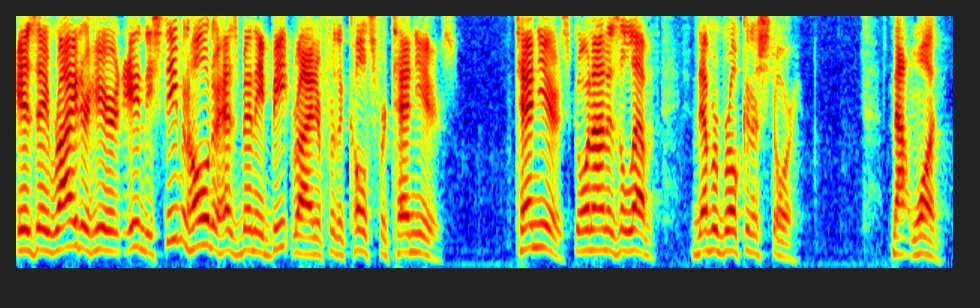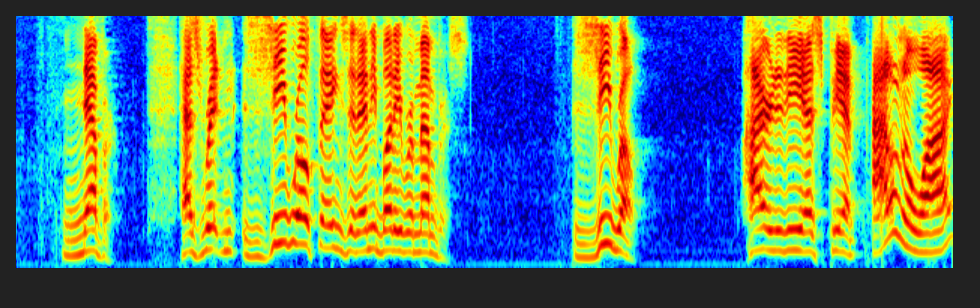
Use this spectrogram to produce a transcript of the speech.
is a writer here at Indy. Stephen Holder has been a beat writer for the Colts for 10 years. 10 years, going on his 11th. Never broken a story. Not one. Never. Has written zero things that anybody remembers. Zero. Hired at ESPN. I don't know why.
